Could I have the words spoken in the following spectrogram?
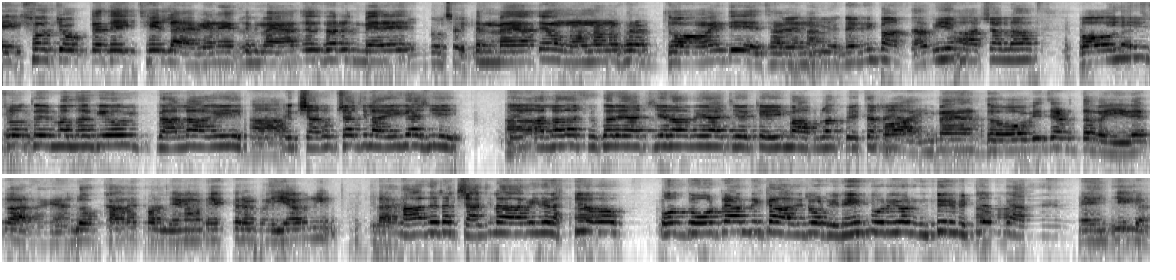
ਇੱਥੋਂ ਚੁੱਕ ਕੇ ਤੇ ਇੱਥੇ ਲੈ ਗਏ ਨੇ ਤੇ ਮੈਂ ਤੇ ਫਿਰ ਮੇਰੇ ਸਹੀ। ਤੇ ਮੈਂ ਤੇ ਹੁਣ ਉਹਨਾਂ ਨੂੰ ਫਿਰ ਦੁਆਵਾਂ ਹੀ ਦੇ ਸਕਦਾ ਨਹੀਂ ਨਹੀਂ ਬਣਦਾ ਵੀ ਇਹ। ਮਾਸ਼ਾਅੱਲਾ ਬਹੁਤ ਸੋ ਤੇ ਮਤਲਬ ਕਿ ਉਹ ਗੱਲ ਆ ਗਈ ਹਾਂ। ਰਿਕਸ਼ਾ ਰੁਕਸ਼ਾ ਚਲਾਈ ਗਿਆ ਸੀ ਤੇ। ਅੱਲਾ ਦਾ ਸ਼ੁਕਰ ਹੈ ਅੱਜ ਜਿਹੜਾ ਵੀ ਅੱਜ ਕਈ ਮਾਮਲਾ ਬਿਹਤਰ ਭਾਈ ਰਿਹਾ ਮੈਂ ਦੋ ਵਿਜ਼ਿਟ ਦੁਬਈ ਦੇ ਘਰ ਆਇਆ ਲੋਕਾਂ ਦੇ ਪੱਲੇ ਹੁਣ 1 ਰੁਪਈਆ ਵੀ ਨਹੀਂ ਲਾਇਆ ਆਹ ਤੇ ਰਿਕਸ਼ਾ ਚਲਾ ਕੇ ਜਿਹੜਾ ਉਹ ਦੋ ਟਾਈਮ ਦੀ ਘਰ ਦੀ ਰੋਟੀ ਨਹੀਂ ਪੂਰੀ ਹੋਣੀ ਫਿਰ ਵਿਚਾਰ ਕਰ ਰਹੇ ਇੰਜੀ ਕਰ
